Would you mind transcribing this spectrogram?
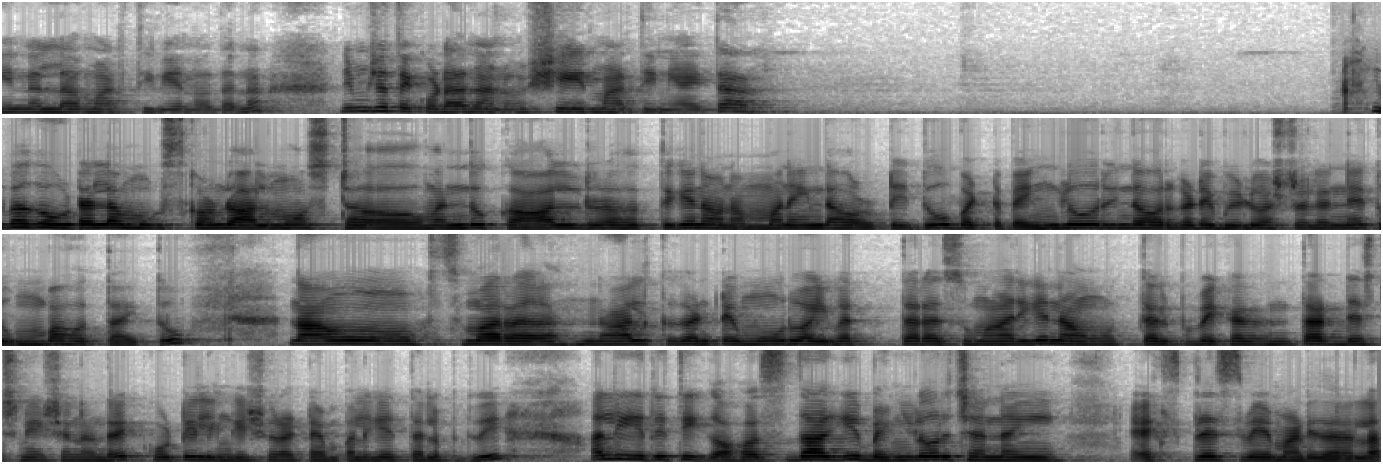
ಏನೆಲ್ಲ ಮಾಡ್ತೀವಿ ಅನ್ನೋದನ್ನು. ನಿಮ್ಮ ಜೊತೆ ಕೂಡ ನಾನು ಶೇರ್ ಮಾಡ್ತೀನಿ, ಆಯಿತಾ? ಇವಾಗ ಊಟ ಎಲ್ಲ ಮುಗಿಸ್ಕೊಂಡು ಆಲ್ಮೋಸ್ಟ್ ಒಂದು ಕಾಲರ ಹೊತ್ತಿಗೆ ನಾವು ನಮ್ಮ ಮನೆಯಿಂದ ಹೊರಟಿದ್ದು ಬಟ್ ಬೆಂಗಳೂರಿಂದ ಹೊರಗಡೆ ಬೀಳುವಷ್ಟರಲ್ಲೇ ತುಂಬ ಹೊತ್ತಾಯಿತು. ನಾವು ಸುಮಾರು ನಾಲ್ಕು ಗಂಟೆ ಮೂರು ಐವತ್ತರ ಸುಮಾರಿಗೆ ನಾವು ತಲುಪಬೇಕಾದಂಥ ಡೆಸ್ಟಿನೇಷನ್ ಅಂದರೆ ಕೋಟಿಲಿಂಗೇಶ್ವರ ಟೆಂಪಲ್ಗೆ ತಲುಪಿದ್ವಿ. ಅಲ್ಲಿ ಈ ರೀತಿ ಈಗ ಹೊಸದಾಗಿ ಬೆಂಗಳೂರು ಚೆನ್ನೈ ಎಕ್ಸ್ಪ್ರೆಸ್ ವೇ ಮಾಡಿದಾರಲ್ಲ,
